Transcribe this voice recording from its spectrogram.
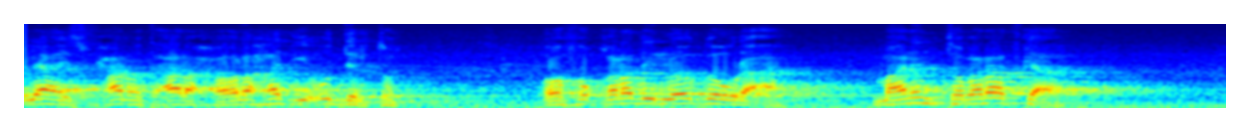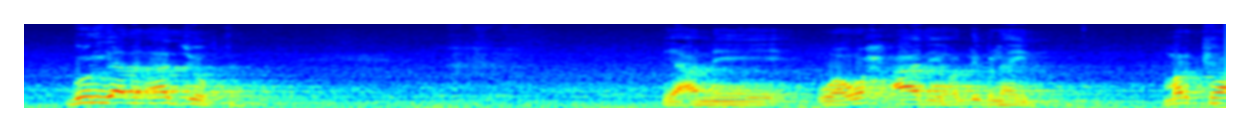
ilaahay subxana wa tacaala xoolo hadyi u dirto oo fuqaradii loo gowraca maalin tobanaadka ah gurigaadan aada joogto yacni waa wax caadi hor dhib lahayn marka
